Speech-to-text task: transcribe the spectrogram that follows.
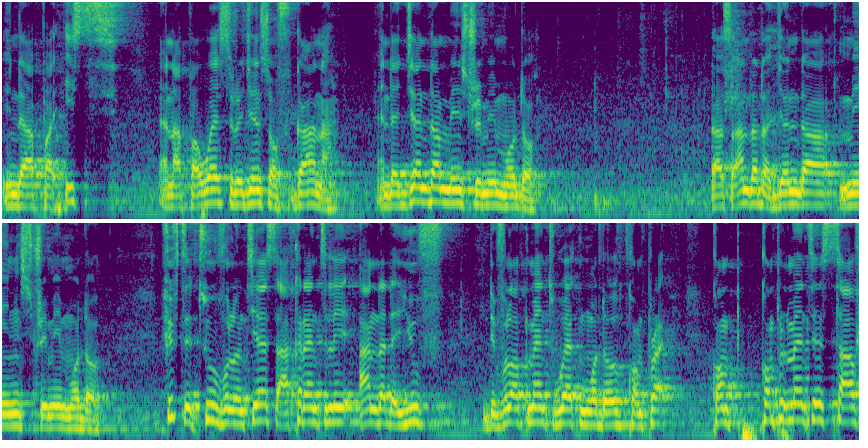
in the Upper East and Upper West regions of Ghana and the gender mainstreaming model. That's under the gender mainstreaming model. 52 volunteers are currently under the youth development work model comp complementing staff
